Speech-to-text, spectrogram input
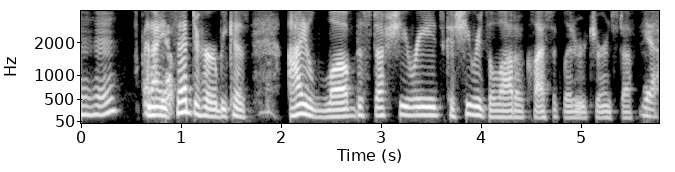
Mhm. and I Yep. said to her, because I love the stuff she reads, because she reads a lot of classic literature and stuff. Yeah.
